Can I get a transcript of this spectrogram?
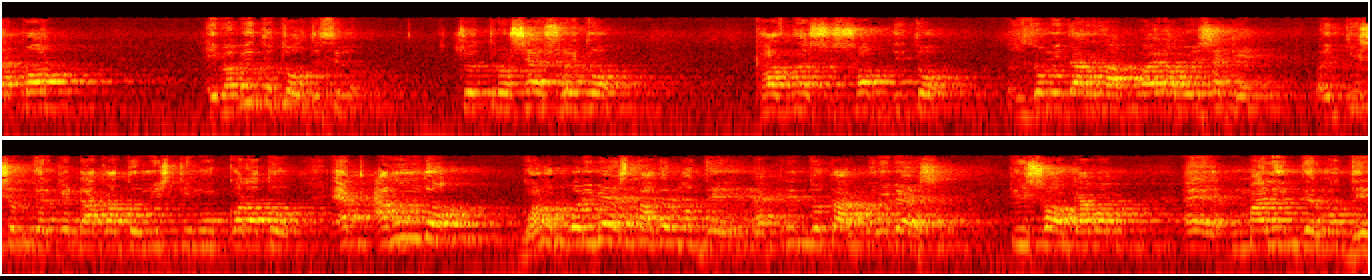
এরপর এইভাবেই তো চলতেছিল। চৈত্র শেষ হইতো, খাজনা সব দিত, জমিদাররা পয়লা বৈশাখে ওই কৃষকদেরকে ডাকাতো মিষ্টি মুখ করাতো এক আনন্দ ঘন পরিবেশ তাদের মধ্যে, এক হৃদ্যতার পরিবেশ কৃষক এবং মালিকদের মধ্যে,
